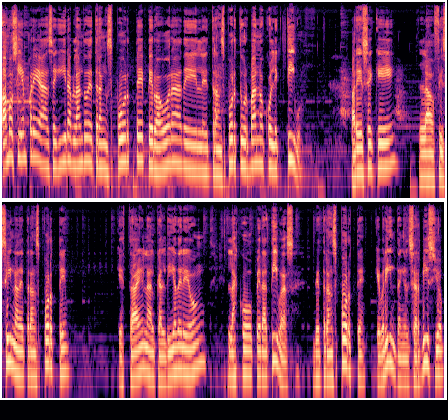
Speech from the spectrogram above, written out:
Vamos siempre a seguir hablando de transporte, pero ahora del eh, transporte urbano colectivo. Parece que la oficina de transporte que está en la alcaldía de León, las cooperativas de transporte que brindan el servicio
